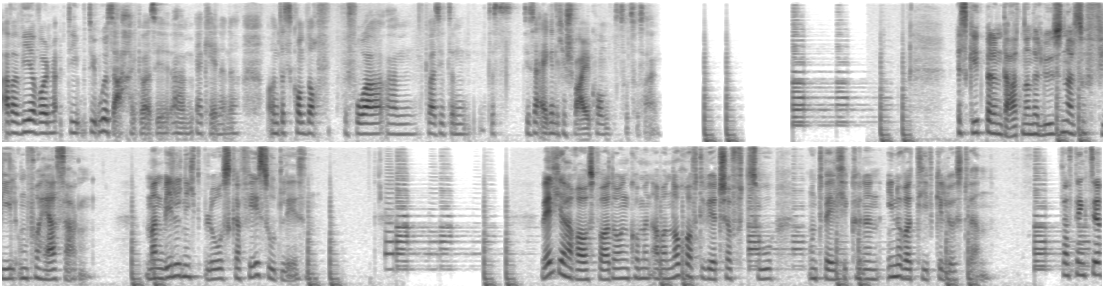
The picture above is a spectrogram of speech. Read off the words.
aber wir wollen halt die, die Ursache quasi ähm, erkennen. Ja? Und das kommt noch bevor ähm, quasi dann das, dieser eigentliche Schwall kommt sozusagen. Es geht bei den Datenanalysen also viel um Vorhersagen. Man will nicht bloß Kaffeesud lesen. Welche Herausforderungen kommen aber noch auf die Wirtschaft zu und welche können innovativ gelöst werden? Was denkt ihr,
